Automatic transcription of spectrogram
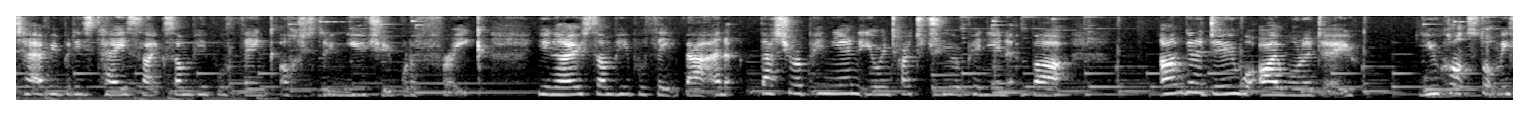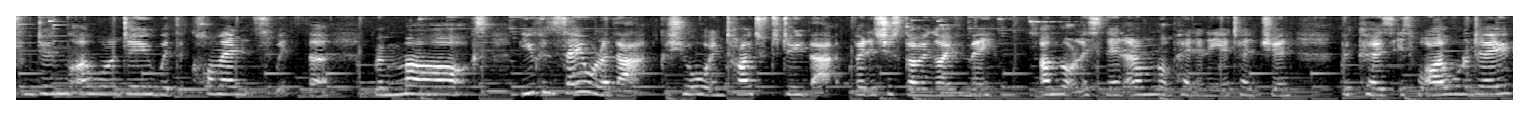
to everybody's taste. Like some people think, oh, she's doing YouTube, what a freak. You know, some people think that, and that's your opinion. You're entitled to your opinion, but I'm gonna do what I want to do you can't stop me from doing what I want to do with the comments, with the remarks. You can say all of that because you're entitled to do that, but it's just going over me. I'm not listening and I'm not paying any attention because it's what I want to do.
